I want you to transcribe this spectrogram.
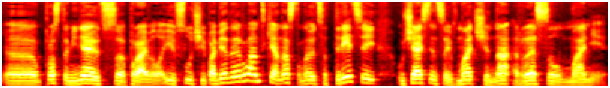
э, просто меняются правила. И в случае победы ирландки она становится третьей участницей в матче на WrestleMania.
